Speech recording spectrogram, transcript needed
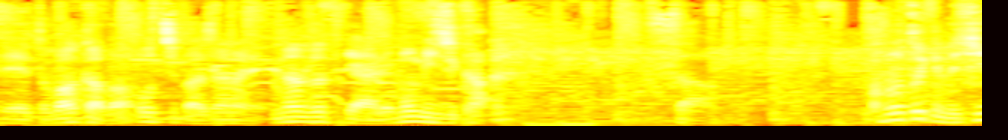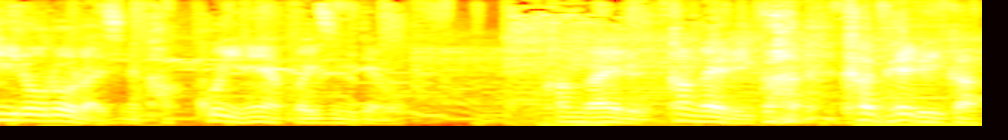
ー。えっ、ー、と、若葉落ち葉じゃない。なんだっけあれも短。さあ、この時のヒーローローラーですね。かっこいいね、やっぱいつ見ても。考える、考えるいか、考えるいか。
